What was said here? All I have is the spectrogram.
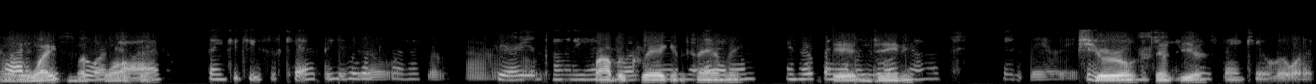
Mother White, Mother Walker, Thank you, Jesus, Kathy, Lord God. Terry and Connie, and Robert Lord Craig and family, and her Ed family, and Lord God. In, in Cheryl, the name of Cynthia, Jesus, thank you, Lord.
